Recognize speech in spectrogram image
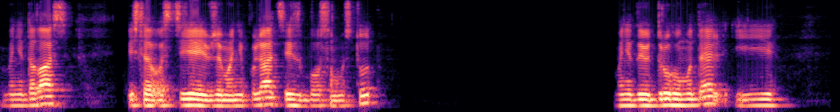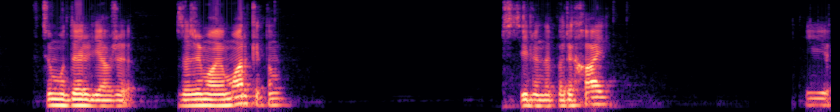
мені далась після ось цієї вже маніпуляції з босом ось тут. Мені дають другу модель, і в цю модель я вже зажимаю маркетом. Стілю на перехай. і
